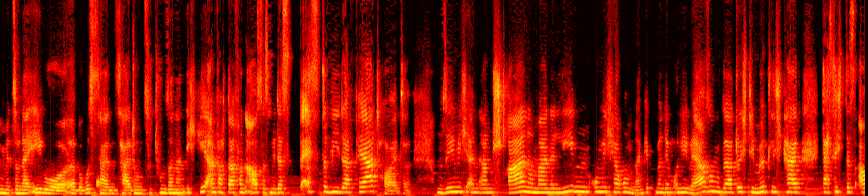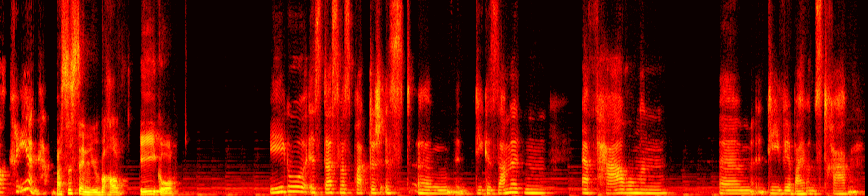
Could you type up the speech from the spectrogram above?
mit so einer Ego-Bewusstseinshaltung zu tun, sondern ich gehe einfach davon aus, dass mir das Beste widerfährt heute und sehe mich in einem Strahlen und meine Lieben um mich herum. Dann gibt man dem Universum dadurch die Möglichkeit, dass ich das auch kreieren kann. Was ist denn überhaupt Ego? Ego ist das, was praktisch ist, ähm, die gesammelten Erfahrungen, ähm, die wir bei uns tragen.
